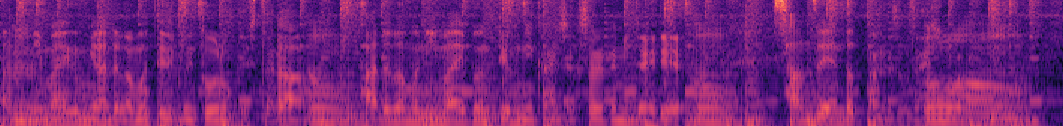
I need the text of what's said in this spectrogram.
あの2枚組アルバムっていうふうに登録したら、うん、アルバム2枚分っていうふうに解釈されるみたいで、うん、3,000円だったんですよ最初は。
